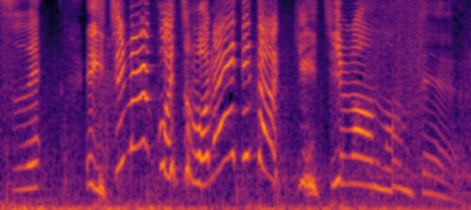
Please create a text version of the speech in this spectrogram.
つええ1万こいつもらえてたっけ？1万なんて。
